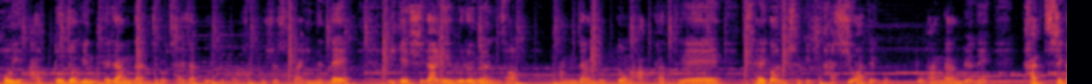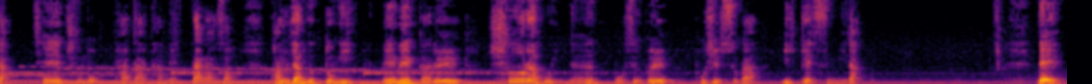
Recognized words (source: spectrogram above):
거의 압도적인 대장단지로 자리 잡고 있는 모습 보실 수가 있는데 이게 시간이 흐르면서 광장극동 아파트의 재건축이 가시화되고 또 한강변의 가치가 재주목 받아감에 따라서 광장극동이 매매가를 추월하고 있는 모습을 보실 수가 있겠습니다. 네,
